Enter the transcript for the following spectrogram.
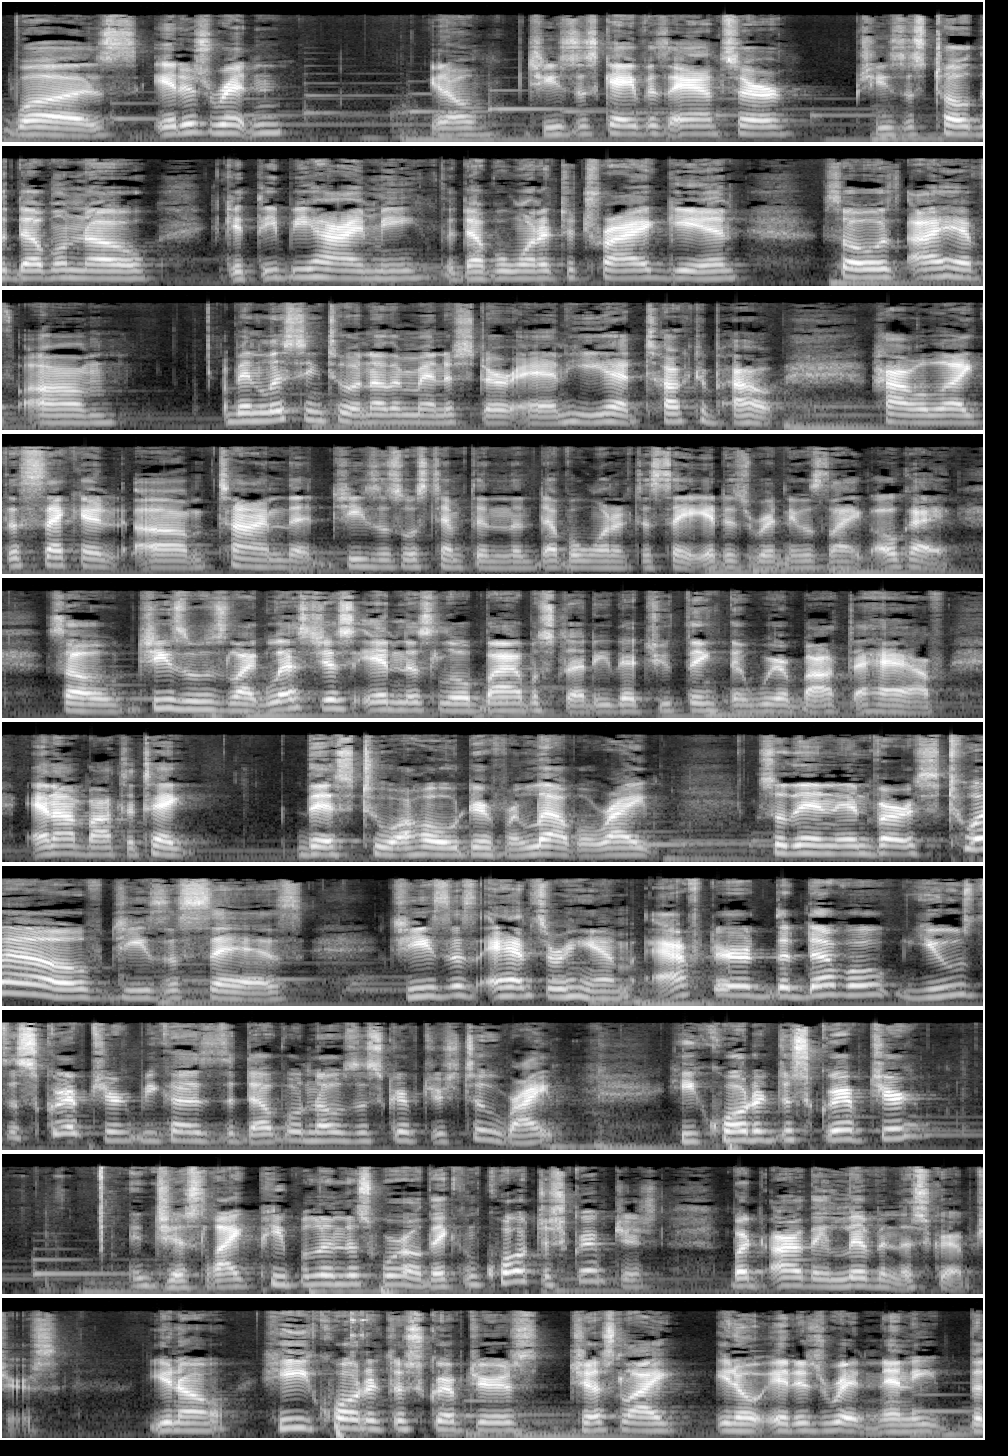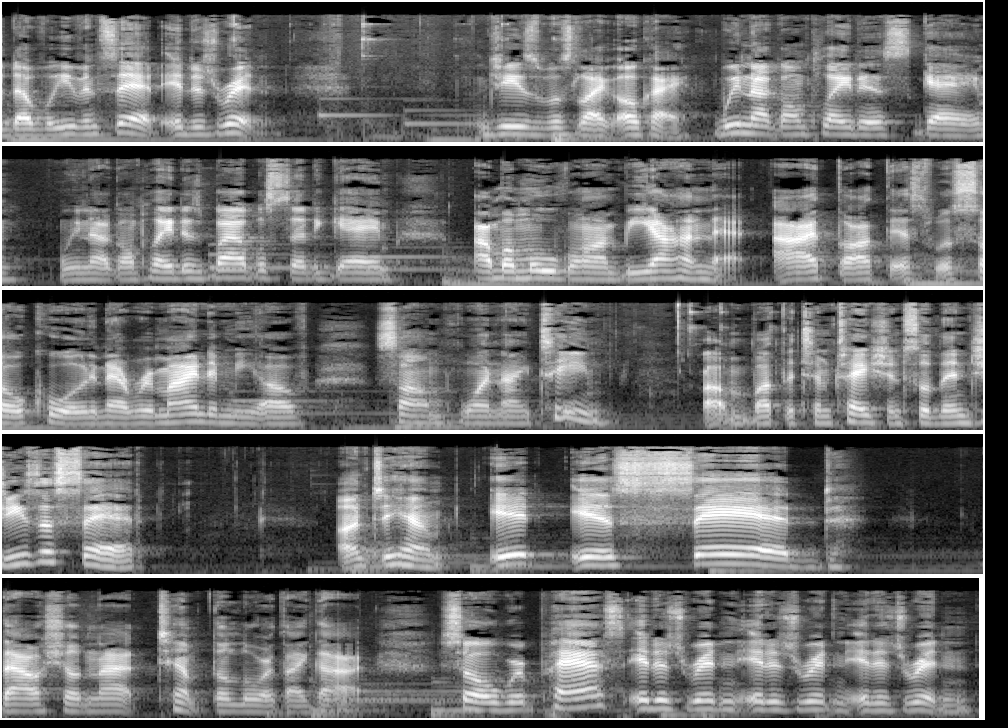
was, It is written, you know, Jesus gave his answer. Jesus told the devil no, get thee behind me. The devil wanted to try again. So I have um been listening to another minister, and he had talked about how, like, the second um, time that Jesus was tempted, and the devil wanted to say, It is written. He was like, Okay. So Jesus was like, Let's just end this little Bible study that you think that we're about to have. And I'm about to take this to a whole different level, right? So then in verse 12, Jesus says, Jesus answering him after the devil used the scripture because the devil knows the scriptures too, right? He quoted the scripture and just like people in this world, they can quote the scriptures, but are they living the scriptures? You know, he quoted the scriptures just like, you know, it is written. And he, the devil even said, it is written. Jesus was like, okay, we're not going to play this game. We're not going to play this Bible study game. I'm going to move on beyond that. I thought this was so cool. And that reminded me of Psalm 119 um, about the temptation. So then Jesus said unto him, It is said, thou shalt not tempt the Lord thy God. So we're past it is written, it is written, it is written.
